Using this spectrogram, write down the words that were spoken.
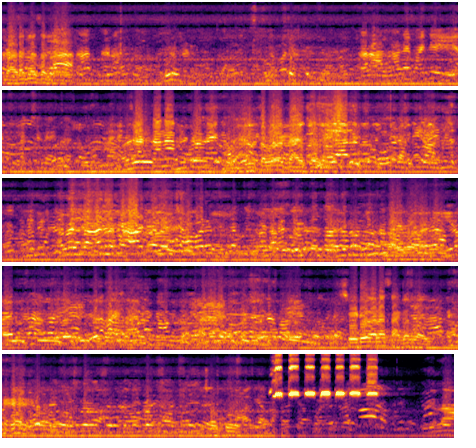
धडकलं सगळं. यांचं बघा काय चालू शिडीवाला सागर भाई. छोटू गेला.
